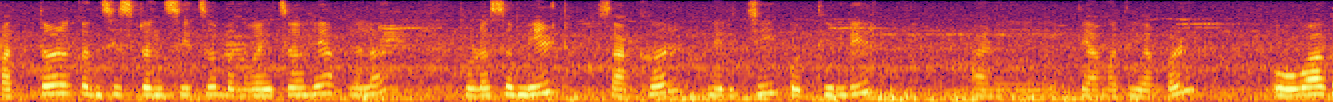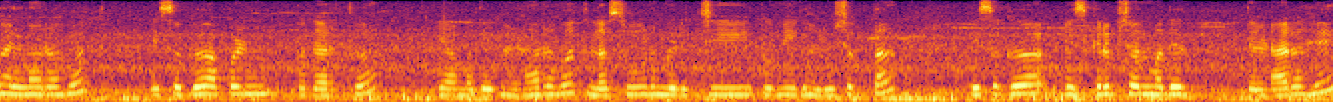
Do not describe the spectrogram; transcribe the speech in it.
पातळ कन्सिस्टन्सीचं बनवायचं आहे आपल्याला. थोडंसं मीठ साखर मिरची कोथिंबीर आणि त्यामध्ये आपण ओवा घालणार आहोत. हे सगळं आपण पदार्थ यामध्ये घालणार आहोत. लसूण मिरची तुम्ही घालू शकता. हे सगळं डिस्क्रिप्शनमध्ये देणार आहे.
